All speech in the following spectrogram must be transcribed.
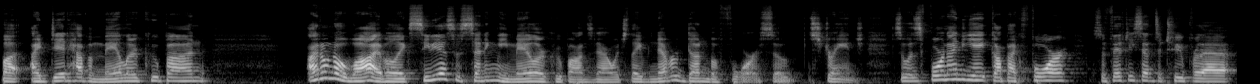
But I did have a mailer coupon I don't know why, but like CVS is sending me mailer coupons now, which they've never done before. So strange. So it was four ninety eight, got back four, so fifty cents a tube for that.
